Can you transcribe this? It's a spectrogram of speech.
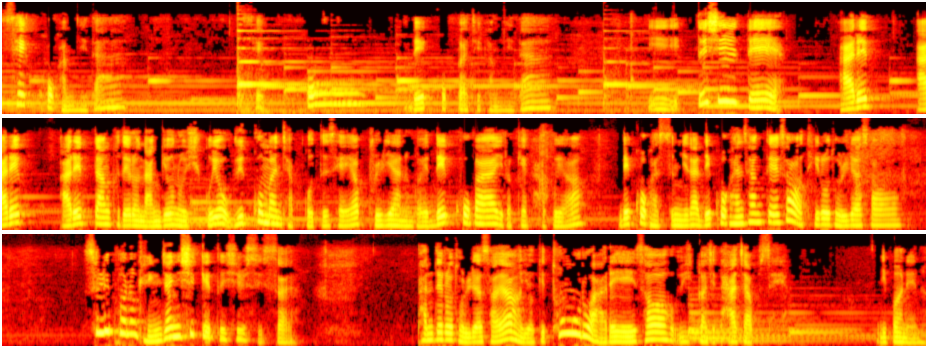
세 코 갑니다. 세 코, 네 코까지 갑니다. 이 뜨실 때 아래 아래 아랫땅 그대로 남겨놓으시고요. 윗코만 잡고 뜨세요. 분리하는 거예요. 네 코가 이렇게 가고요. 네 코 갔습니다. 네 코 간 상태에서 뒤로 돌려서 슬리퍼는 굉장히 쉽게 뜨실 수 있어요. 반대로 돌려서요. 여기 통으로 아래에서 위까지 다 잡으세요. 이번에는.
